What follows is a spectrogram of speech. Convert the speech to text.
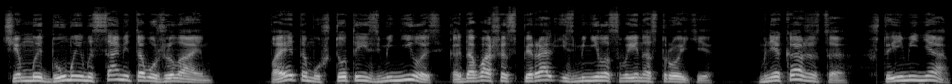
чем мы думаем и сами того желаем. Поэтому что-то изменилось, когда ваша спираль изменила свои настройки. Мне кажется, что и меня,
